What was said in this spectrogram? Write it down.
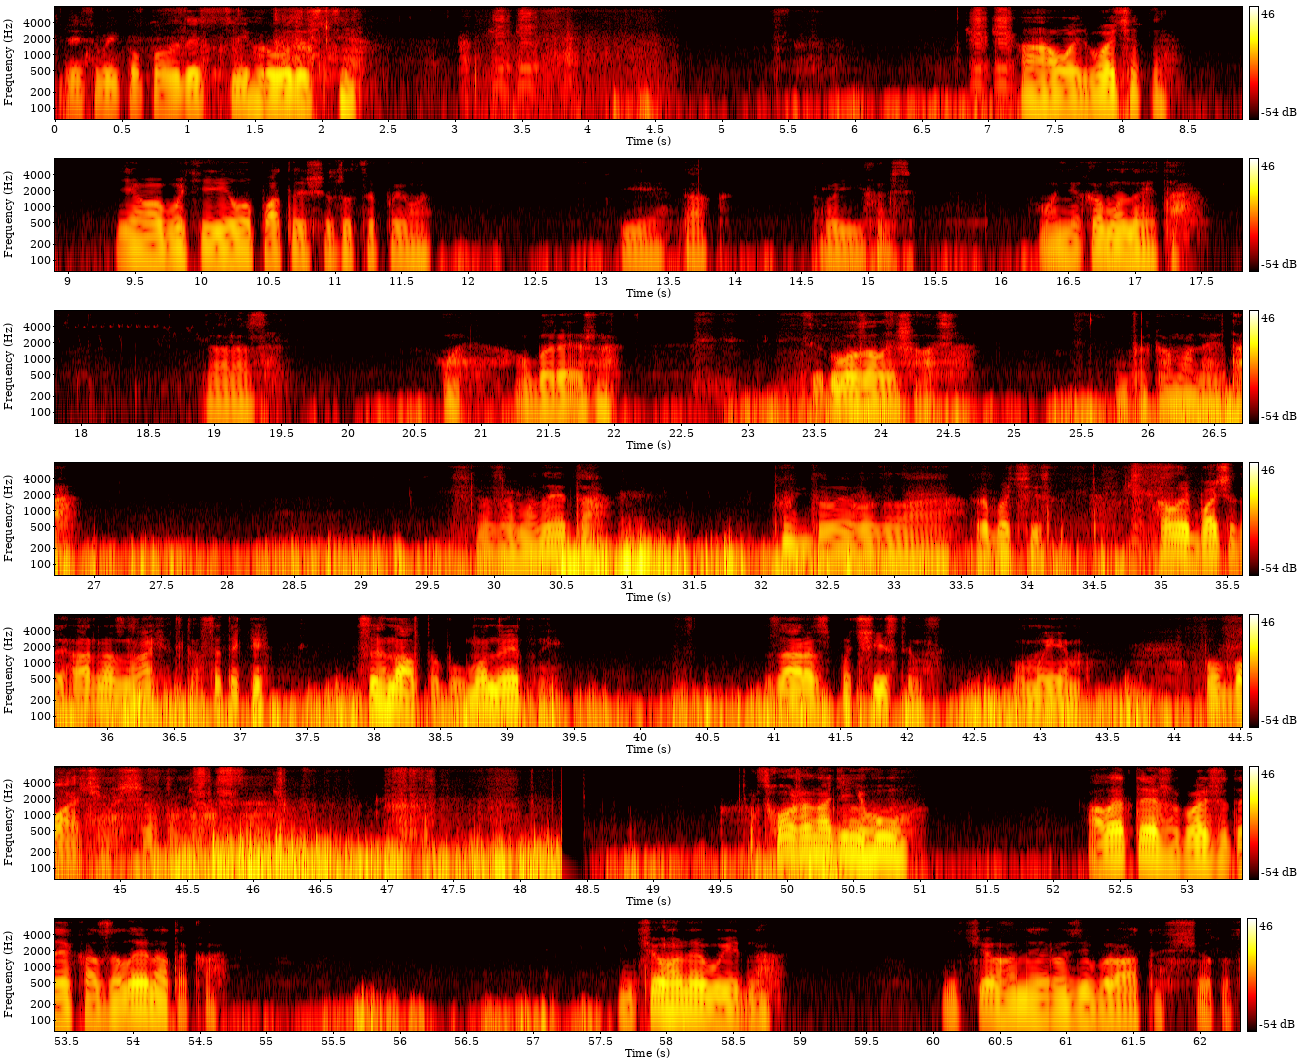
Десь викопали, десь в цій грудочці. А, ось, бачите? Я, мабуть, її лопатою ще зацепив. Є, так. Проїхався. Яка монета. Зараз. Ой, обережно. Сідло залишилося. Ось така монета. Що за монета? Хто його знає. Треба чистити. Але бачите, гарна знахідка. Все-таки сигнал то був монетний. Зараз почистимо, помиємо, побачимо, що там у нас. Схоже на діньгу. Але теж, бачите, яка зелена така. Нічого не видно. Нічого не розібрати. Що тут?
